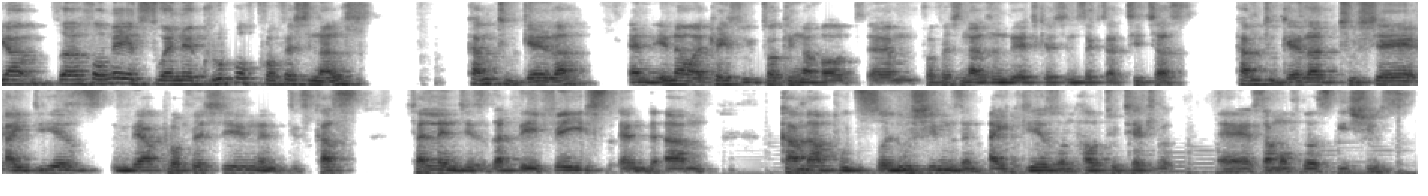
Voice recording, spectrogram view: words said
Yeah, for me, it's when a group of professionals come together, and in our case, we're talking about um, professionals in the education sector, teachers, come together to share ideas in their profession and discuss challenges that they face and um, come up with solutions and ideas on how to tackle uh, some of those issues.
